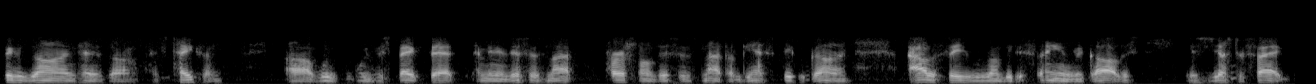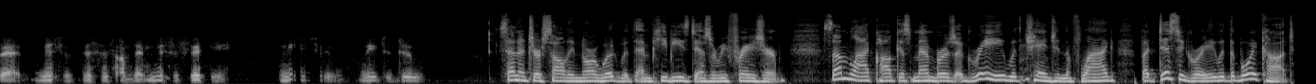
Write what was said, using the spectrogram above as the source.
Speaker Gunn has uh, has taken. Uh, we, we respect that. I mean, this is not personal. This is not against Speaker Gunn. Our decision is going to be the same regardless. It's just the fact that this is, this is something that Mississippi needs to need to do. Senator Sollie Norwood with MPB's Desare Frazier. Some Black Caucus members agree with changing the flag, but disagree with the boycott.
